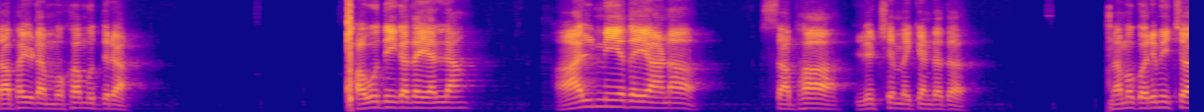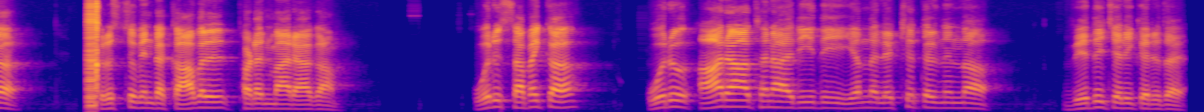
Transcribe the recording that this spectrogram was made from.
സഭയുടെ മുഖമുദ്ര. ഭൗതികതയല്ല ആത്മീയതയാണ് സഭ ലക്ഷ്യം വയ്ക്കേണ്ടത് നമുക്കൊരുമിച്ച് ക്രിസ്തുവിന്റെ കാവൽ ഭടന്മാരാകാം ഒരു സഭയ്ക്ക് ഒരു ആരാധനാ രീതി എന്ന ലക്ഷ്യത്തിൽ നിന്ന് വ്യതിചലിക്കരുത്.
